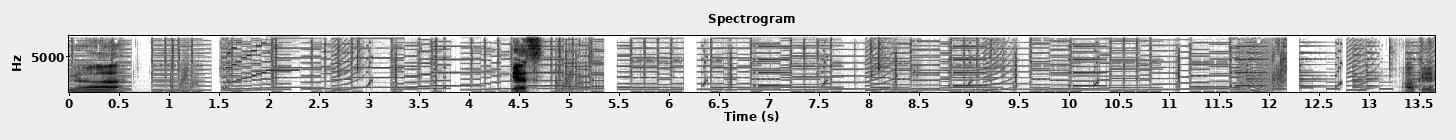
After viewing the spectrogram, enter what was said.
Ja. Yes. Okay.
